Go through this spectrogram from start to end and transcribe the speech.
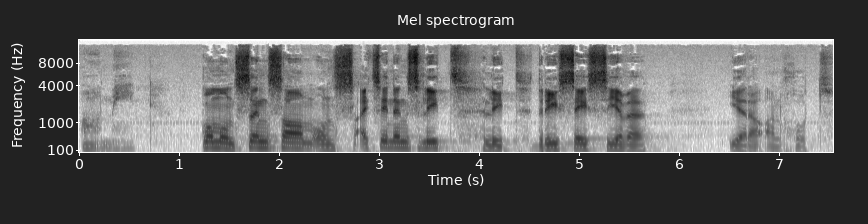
Amen. Kom ons sing saam ons uitsendingslied, lied 367 Ere aan God.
